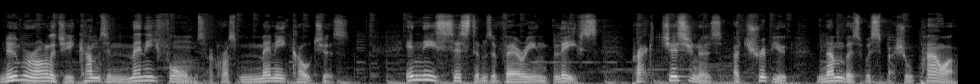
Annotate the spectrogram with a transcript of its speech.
Numerology comes in many forms across many cultures. In these systems of varying beliefs, practitioners attribute numbers with special power.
